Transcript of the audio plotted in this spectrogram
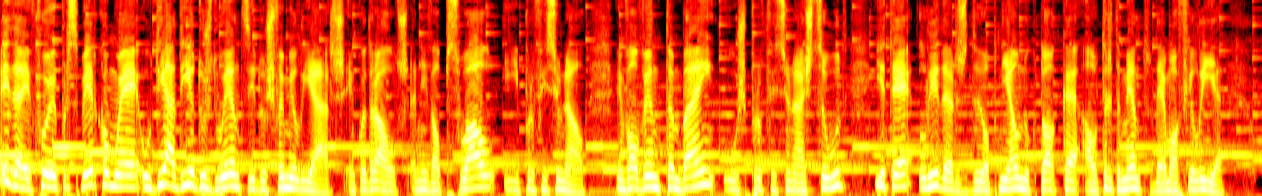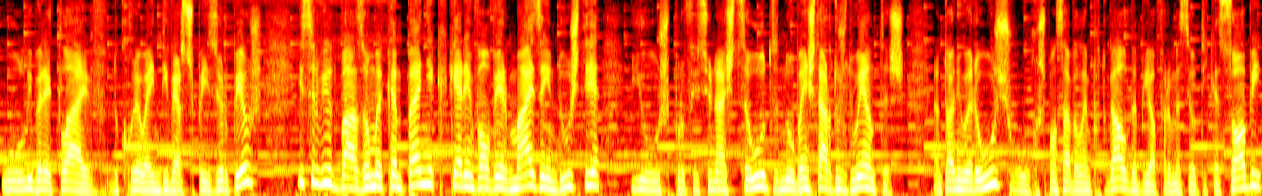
A ideia foi perceber como é o dia a dia dos doentes e dos familiares, enquadrá-los a nível pessoal e profissional, envolvendo também os profissionais de saúde e até líderes de opinião no que toca ao tratamento da hemofilia. O Liberate Live decorreu em diversos países europeus e serviu de base a uma campanha que quer envolver mais a indústria e os profissionais de saúde no bem-estar dos doentes. António Araújo, o responsável em Portugal da biofarmacêutica SOBI,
